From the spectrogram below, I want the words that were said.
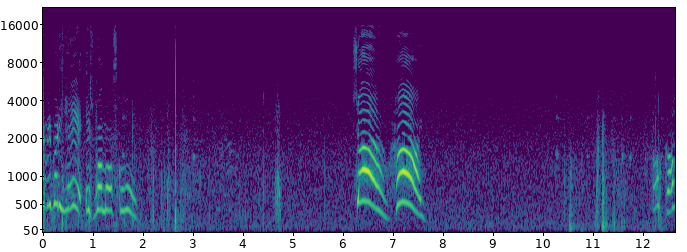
Everybody here is from our school. So, hi. Oh God.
